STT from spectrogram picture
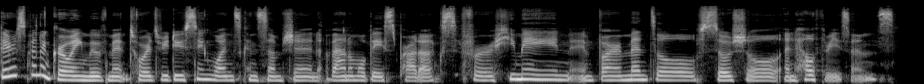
there's been a growing movement towards reducing one's consumption of animal based products for humane, environmental, social, and health reasons.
